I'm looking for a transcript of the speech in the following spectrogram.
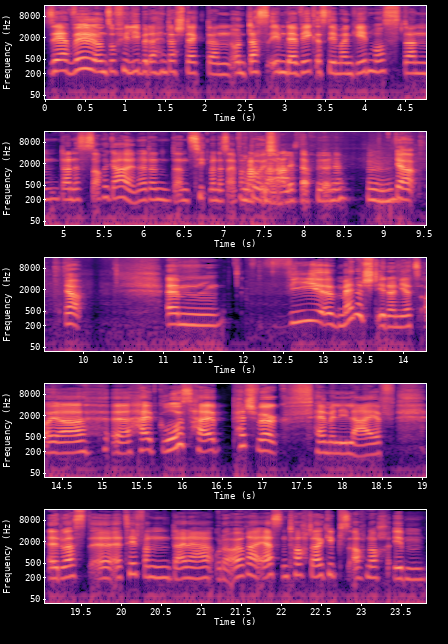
sehr will und so viel Liebe dahinter steckt, dann und das eben der Weg ist, den man gehen muss, dann, dann ist es auch egal, ne? Dann, dann zieht man das einfach Macht durch. Macht man alles dafür, ne? Mhm. Ja, ja. Ähm, wie äh, managt ihr denn jetzt euer äh, halb groß, halb Patchwork Family Life? Äh, du hast äh, erzählt von deiner oder eurer ersten Tochter. Gibt es auch noch eben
